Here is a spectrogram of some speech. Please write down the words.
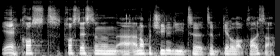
yeah, cost cost Essendon uh, an opportunity to, to get a lot closer.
